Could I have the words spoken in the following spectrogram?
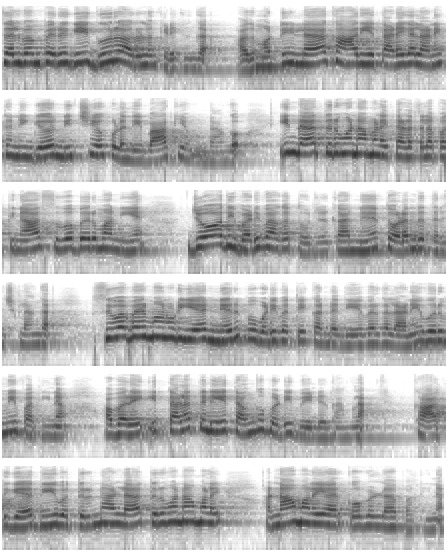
செல்வம் பெருகி குரு அருளும் கிடைக்குங்க. அது மட்டும் இல்லை காரிய தடைகள் அனைத்தும் நீங்கள் நிச்சய குழந்தை பாக்கியம் உண்டாகும். இந்த திருவண்ணாமலை தளத்தில் பார்த்தீங்கன்னா சிவபெருமானிய ஜோதி வடிவாக தோன்றிருக்காருன்னு தொடர்ந்து தெரிஞ்சுக்கலாங்க. சிவபெருமானுடைய நெருப்பு வடிவத்தை கண்ட தேவர்கள் அனைவருமே பார்த்தீங்கன்னா அவரை இத்தலத்திலேயே தங்குபடி வேண்டியிருக்காங்களாம். கார்த்திகை தீப திருநாளில் திருவண்ணாமலை அண்ணாமலையார் கோவிலில் பார்த்தீங்கன்னா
